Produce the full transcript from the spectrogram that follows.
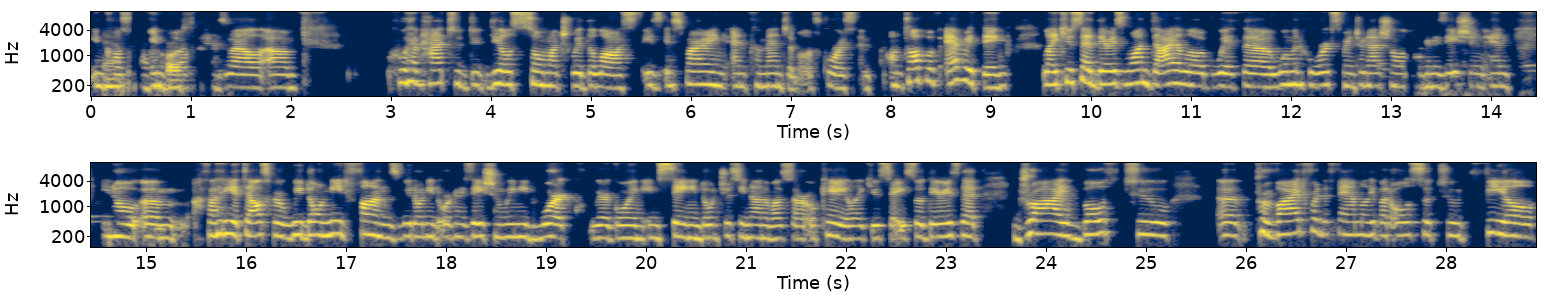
in yeah, Kosovo as well. Um, who have had to deal so much with the loss is inspiring and commendable, of course. And on top of everything, like you said, there is one dialogue with a woman who works for international organization, and you know, um, Fahriye tells her, "We don't need funds, we don't need organization, we need work. We're going insane. Don't you see? None of us are okay, like you say." So there is that drive both to uh, provide for the family, but also to feel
